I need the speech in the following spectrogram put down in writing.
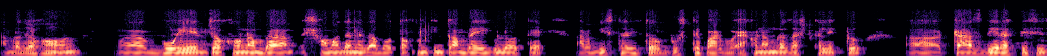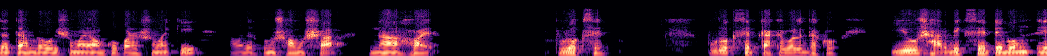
আমরা যখন বইয়ের যখন আমরা সমাধানে যাব, তখন কিন্তু আমরা এইগুলোতে আরও বিস্তারিত বুঝতে পারব। এখন আমরা জাস্ট খালি একটু ট্রাস দিয়ে রাখতেছি যাতে আমরা ওই সময় অঙ্ক করার সময় কি আমাদের কোনো সমস্যা না হয়। পূরক সেট পূরক সেট কাকে বলে? দেখো ইউ সার্বিক সেট এবং এ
